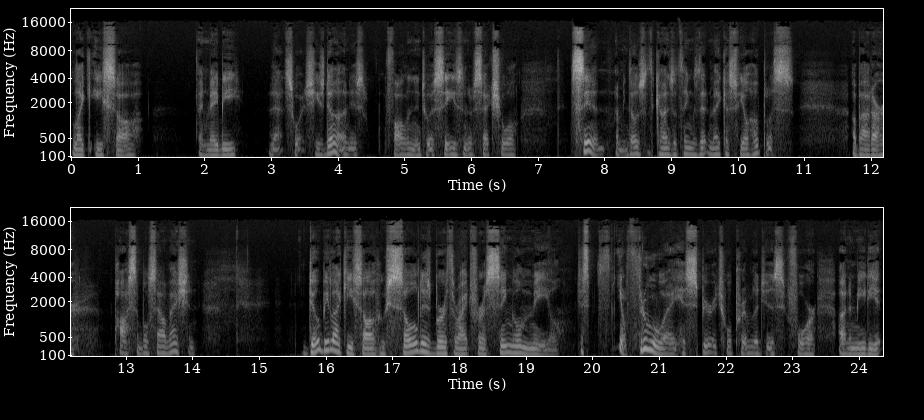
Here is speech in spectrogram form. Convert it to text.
like Esau. And maybe that's what she's done is fallen into a season of sexual sin. I mean, those are the kinds of things that make us feel hopeless about our possible salvation. Don't be like Esau, who sold his birthright for a single meal. Just, you know, threw away his spiritual privileges for an immediate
